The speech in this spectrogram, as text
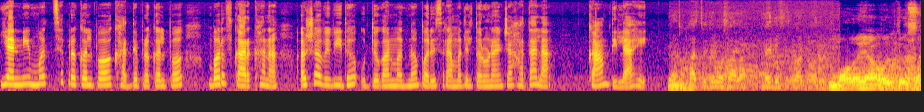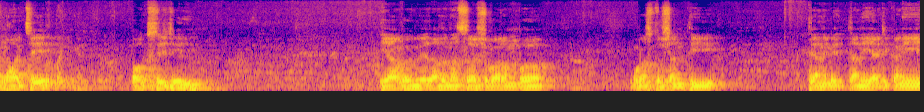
यांनी मत्स्य प्रकल्प खाद्य प्रकल्प बर्फ कारखाना अशा विविध उद्योगांमधनं परिसरामधील तरुणांच्या हाताला काम दिलं आहे. मोरया उद्योग समूहाचे ऑक्सिजिन या भव्य दालनाचा शुभारंभ वास्तुशांती त्या निमित्ताने या ठिकाणी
